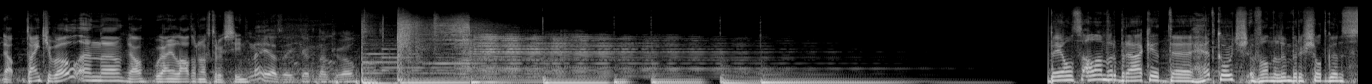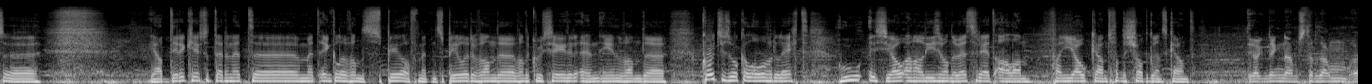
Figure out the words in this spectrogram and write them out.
ja, dankjewel en ja, we gaan je later nog terugzien. Nee, ja, zeker. Dankjewel. Bij ons Alan Verbraken, de headcoach van de Limburg Shotguns. Uh, ja, Dirk heeft het daarnet uh, met enkele van de speel of met een speler van de, van de Crusader en een van de coaches ook al overlegd. Hoe is jouw analyse van de wedstrijd, Alan, van jouw kant, van de Shotguns kant? Ja, ik denk dat Amsterdam uh,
